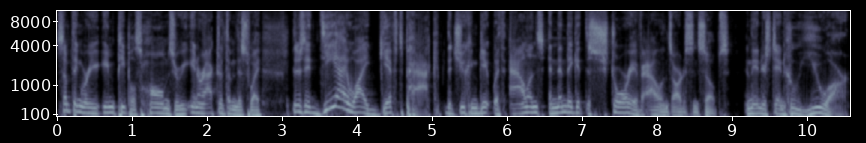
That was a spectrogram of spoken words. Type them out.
something where you're in people's homes or you interact with them this way, there's a DIY gift pack that you can get with Alan's, and then they get the story of Alan's Artisan Soaps and they understand who you are.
